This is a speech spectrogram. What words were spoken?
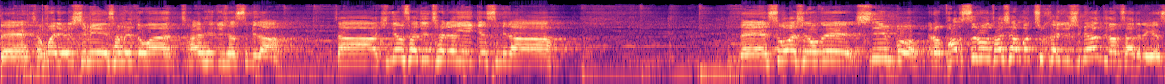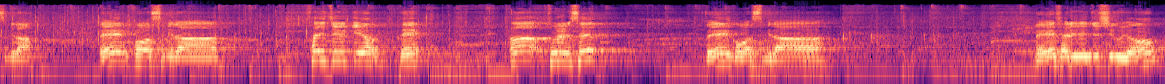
네, 정말 열심히 3일 동안 잘 해주셨습니다. 자, 기념사진 촬영이 있겠습니다. 네, 수고하신 오늘 신인부, 여러분 박수로 다시 한번 축하해 주시면 감사드리겠습니다. 네, 고맙습니다. 사진 찍을게요. 네. 하나, 둘, 셋. 네, 고맙습니다. 네, 자리를 해주시고요.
